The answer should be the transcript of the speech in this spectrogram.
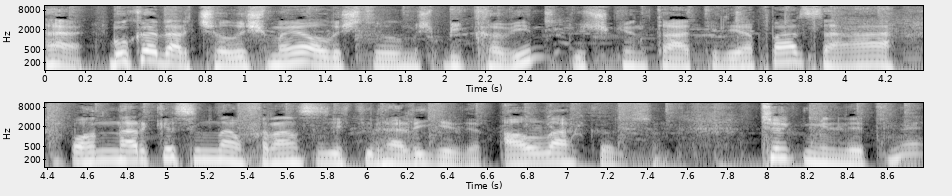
bu kadar çalışmaya alıştırılmış bir kavim 3 gün tatili yaparsa ha, onun arkasından Fransız ihtilali gelir. Allah korusun. Türk milletini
